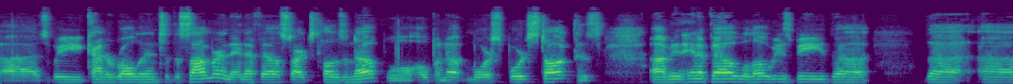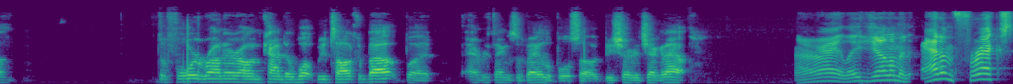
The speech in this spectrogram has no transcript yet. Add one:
Uh, as we kind of roll into the summer and the NFL starts closing up, we'll open up more sports talk because I mean NFL will always be the the uh, the forerunner on kind of what we talk about, but everything's available, so be sure to check it out. All right, ladies and gentlemen, Adam Frex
